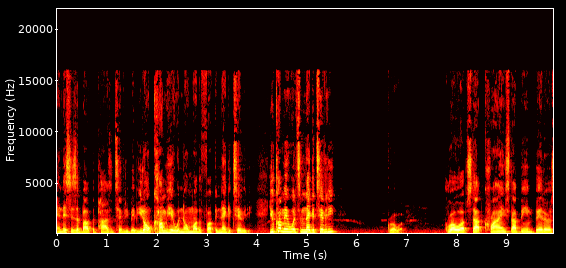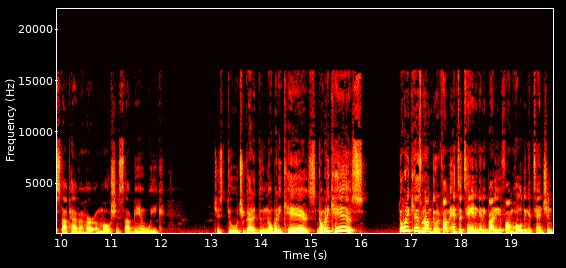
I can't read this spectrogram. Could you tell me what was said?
And this is about the positivity, baby. You don't come here with no motherfucking negativity. You come in with some negativity, grow up. Grow up, stop crying, stop being bitter, stop having hurt emotions, stop being weak. Just do what you got to do. Nobody cares. Nobody cares. Nobody cares what I'm doing. If I'm entertaining anybody, if I'm holding attention,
